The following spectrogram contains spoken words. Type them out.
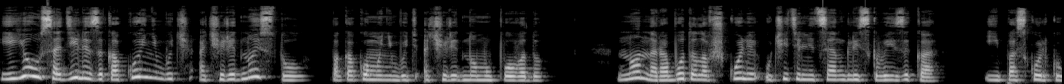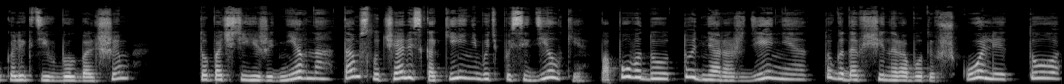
ее усадили за какой-нибудь очередной стол по какому-нибудь очередному поводу. Нонна работала в школе учительницей английского языка, и поскольку коллектив был большим, то почти ежедневно там случались какие-нибудь посиделки по поводу то дня рождения, то годовщины работы в школе, то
